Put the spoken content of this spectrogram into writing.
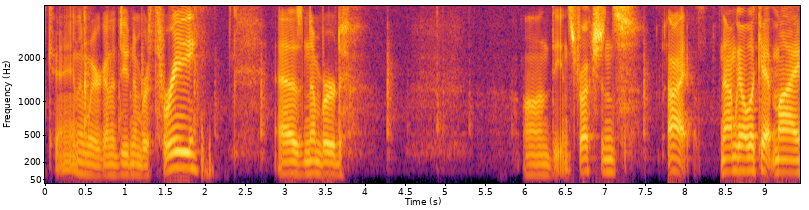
Okay, and then we're gonna do number three as numbered on the instructions. All right, Now I'm gonna look at my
